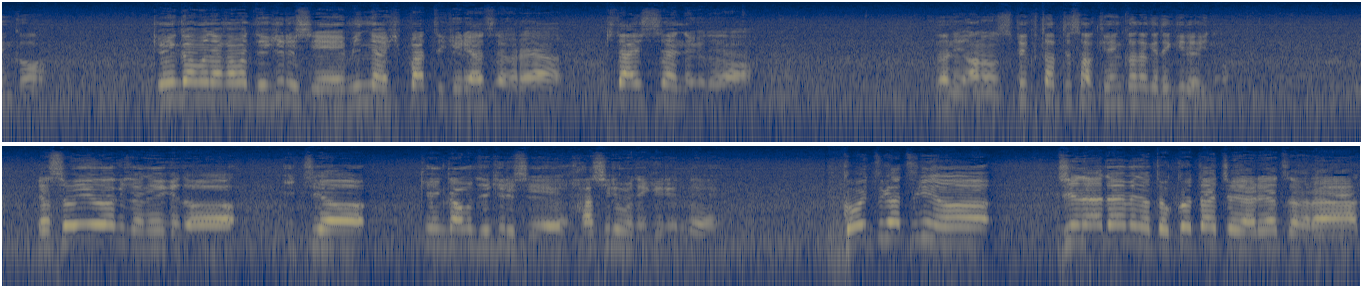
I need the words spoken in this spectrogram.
喧嘩は？喧嘩も仲間できるしみんなを引っ張っていけるやつだからよ期待してたんだけど。よ何？あのスペクターってさ喧嘩だけできりゃいいの？いやそういうわけじゃねえけど一応喧嘩もできるし走りもできるんで。こいつが次の17代目の特攻隊長やるやつだから。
